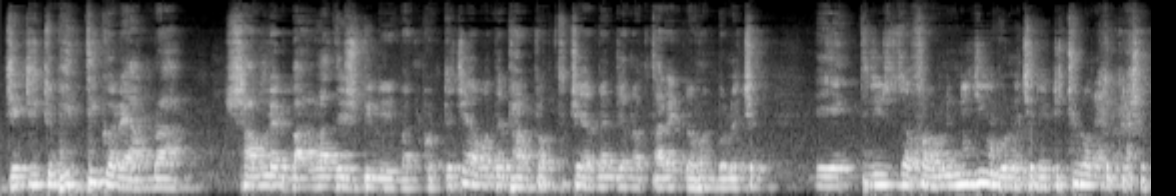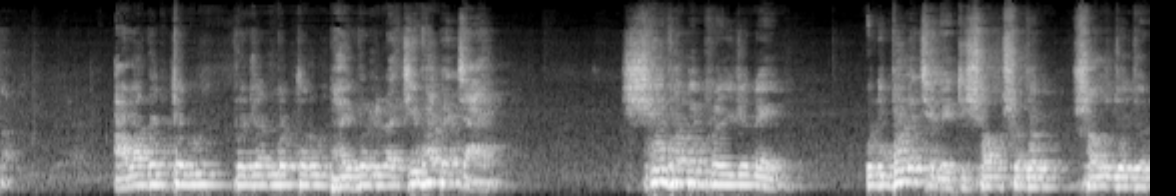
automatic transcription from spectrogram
যেটিকে ভিত্তি করে আমরা সামনের বাংলাদেশ বিনির্মাণ করতে চাই। আমাদের ভারপ্রাপ্ত চেয়ারম্যান জনাব তারেক রহমান বলেছেন, এই একত্রিশ দফা উনি নিজেই বলেছেন, এটি চূড়ান্ত কিছু না। আমাদের তরুণ প্রজন্ম, তরুণ ভাই বোনেরা যেভাবে চায় সেইভাবে প্রয়োজনে উনি বলেছেন, এটি সংশোধন, সংযোজন,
